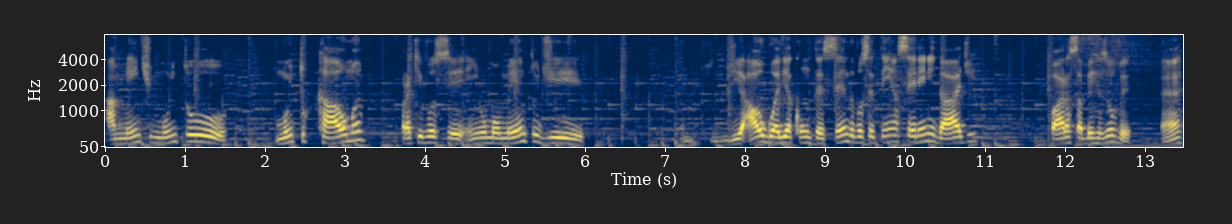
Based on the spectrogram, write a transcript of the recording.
a mente muito, muito calma para que você, em um momento de, de algo ali acontecendo, você tenha a serenidade para saber resolver. Né?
